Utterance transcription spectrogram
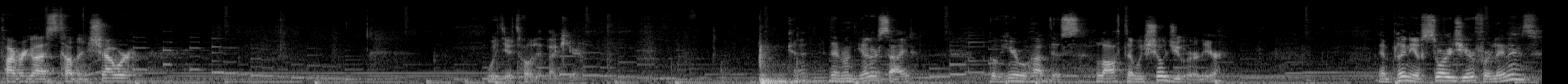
fiberglass tub and shower with your toilet back here. Okay, and then on the other side, go here, we'll have this loft that we showed you earlier. Then plenty of storage here for linens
